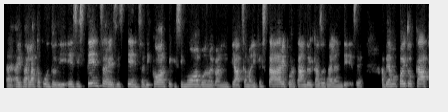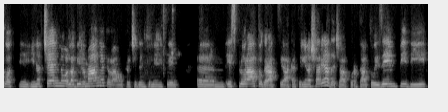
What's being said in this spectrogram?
eh, hai parlato appunto di esistenza e resistenza di corpi che si muovono e vanno in piazza a manifestare portando il caso thailandese. Abbiamo poi toccato in accenno la Birmania che avevamo precedentemente ehm, esplorato grazie a Caterina Shariad, ci ha portato esempi di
